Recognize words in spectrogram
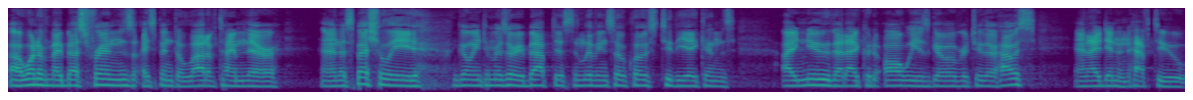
uh, one of my best friends. I spent a lot of time there, and especially going to Missouri Baptist and living so close to the Aikens, I knew that I could always go over to their house, and I didn't have to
